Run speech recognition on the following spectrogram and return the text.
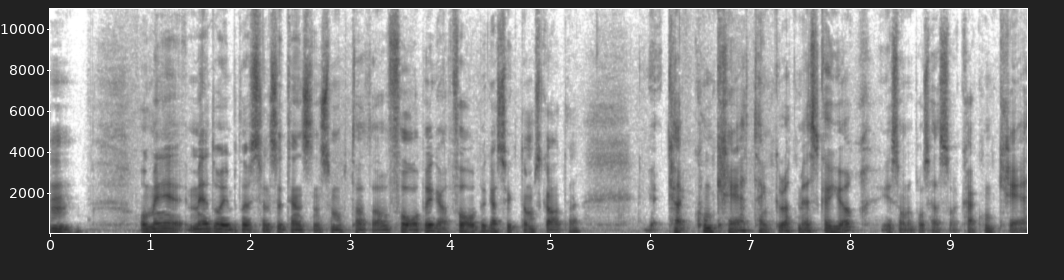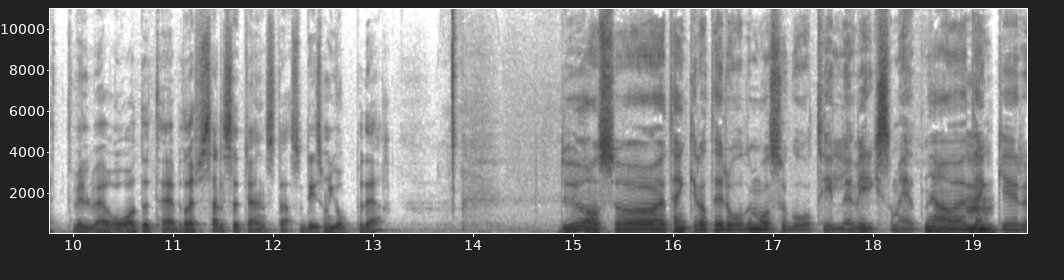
Mm. Og vi, vi da i bedriftshelsetjenesten som er opptatt av å forebygge, forebygge sykdom, skade. Hva konkret tenker du at vi skal gjøre i sånne prosesser? Hva konkret vil være rådet til bedriftshelsetjeneste, altså de som jobber der? Du, altså, jeg tenker at det rådet må også gå til virksomhetene. Ja. Jeg mm. tenker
